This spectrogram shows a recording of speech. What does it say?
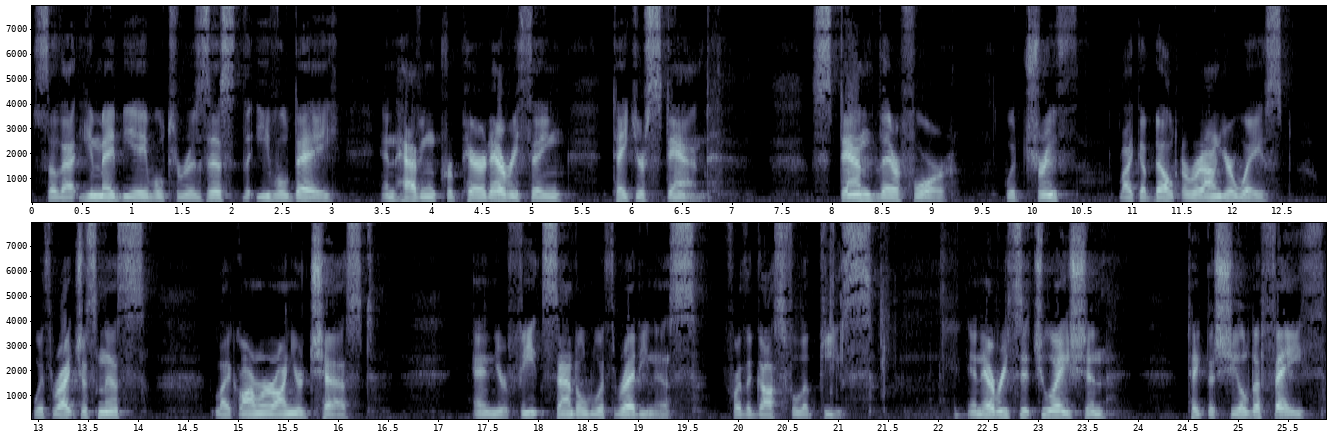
so that you may be able to resist the evil day, and having prepared everything, take your stand. Stand therefore with truth like a belt around your waist, with righteousness like armor on your chest, and your feet sandaled with readiness for the gospel of peace. In every situation, take the shield of faith,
